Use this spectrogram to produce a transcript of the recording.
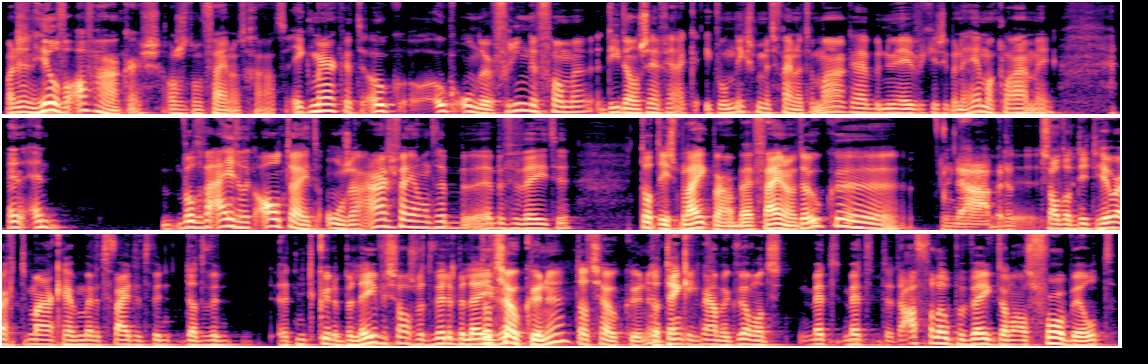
Maar er zijn heel veel afhakers als het om Feyenoord gaat. Ik merk het ook, ook onder vrienden van me, die dan zeggen... Ja, ik, ik wil niks meer met Feyenoord te maken hebben nu eventjes, ik ben er helemaal klaar mee. En, en wat we eigenlijk altijd onze aardsvijand hebben, hebben verweten... dat is blijkbaar bij Feyenoord ook... eh, Ja, maar dat, zal dat niet heel erg te maken hebben met het feit dat we, dat we het niet kunnen beleven zoals we het willen beleven? dat zou kunnen, dat zou kunnen. Dat denk ik namelijk wel, want met, met de afgelopen week dan als voorbeeld...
